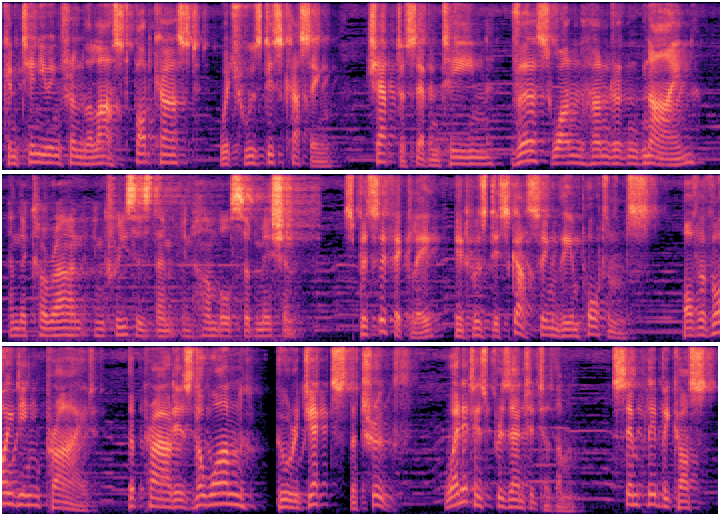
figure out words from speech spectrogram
Continuing from the last podcast, which was discussing chapter 17, verse 109. And the Quran increases them in humble submission. Specifically, it was discussing the importance of avoiding pride. The proud is the one who rejects the truth when it is presented to them, simply because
